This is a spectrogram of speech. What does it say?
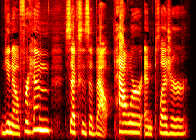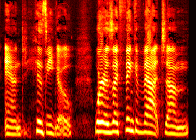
You know, for him sex is about power and pleasure and his ego. Whereas I think that um,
